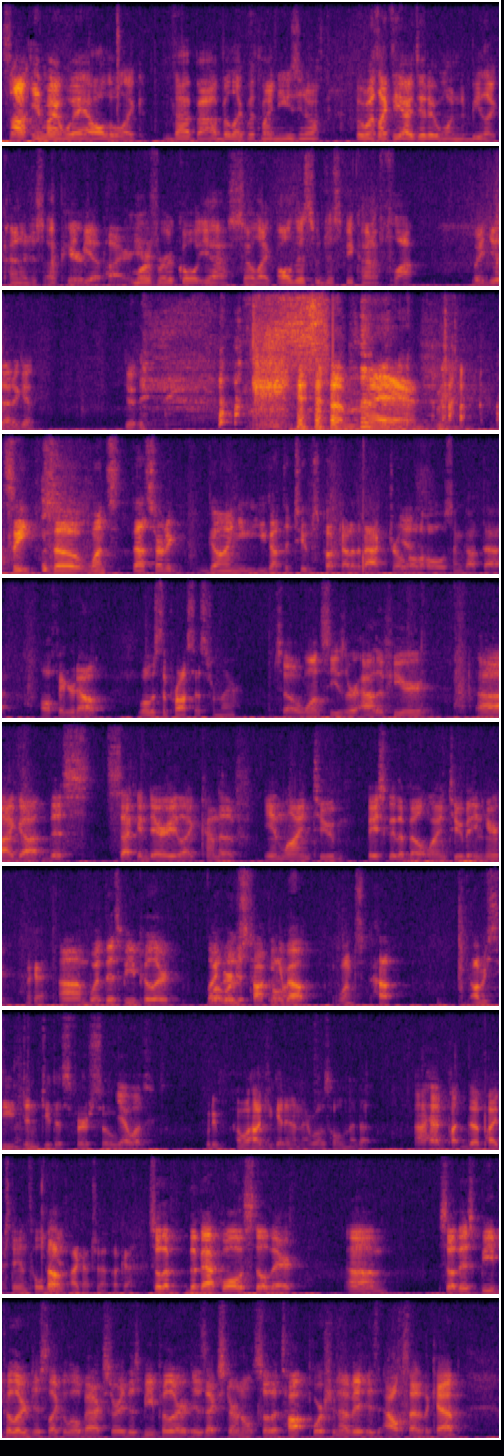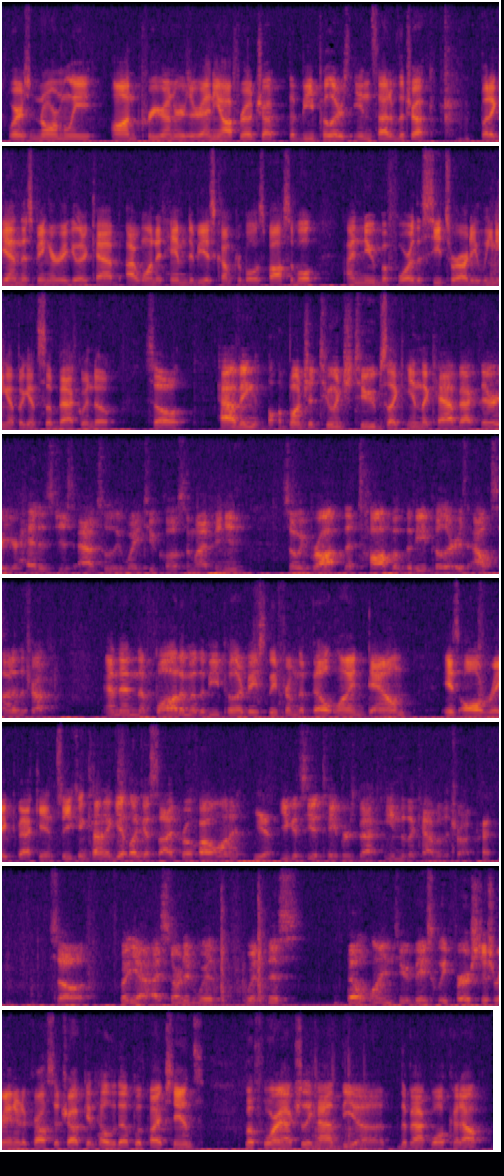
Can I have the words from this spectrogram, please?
it's not in my way all the like that bad, but like with my knees, you know. But with like the ididit one to be like kind of just up here, It'd be up higher. more yeah. vertical. Yeah. So like all this would just be kind of flat. Wait, do that again. Do it. Man. Sweet. So once that started going, you, you got the tubes poked out of the back, drilled all the holes, and got that all figured out. What was the process from there? So once these are out of here, uh, I got this secondary like kind of inline tube, basically the belt line tube in here. Okay. Um, with this B pillar, like What we were was- just talking hold on. about. Once how? Obviously, you didn't do this first, so Yeah, it was. What do, oh, well, how'd you get in there? What was holding it up? I had pi- the pipe stands holding Oh, it. I gotcha. Okay. So the the back wall is still there. Um, so this B pillar, just like a little backstory, this B pillar is external. So the top portion of it is outside of the cab, whereas normally on pre-runners or any off-road truck, the B pillar is inside of the truck. But again, this being a regular cab, I wanted him to be as comfortable as possible. I knew before the seats were already leaning up against the back window, so having a bunch of two-inch tubes like in the cab back there, your head is just absolutely way too close in my opinion. So we brought the top of the B pillar is outside of the truck, and then the bottom of the B pillar, basically from the belt line down, is all raked back in. So you can kind of get like a side profile on it. Yeah. You can see it tapers back into the cab of the truck. Okay. So, but yeah, I started with with this belt line tube basically first, just ran it across the truck and held it up with pipe stands before I actually had the uh, the back wall cut out,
